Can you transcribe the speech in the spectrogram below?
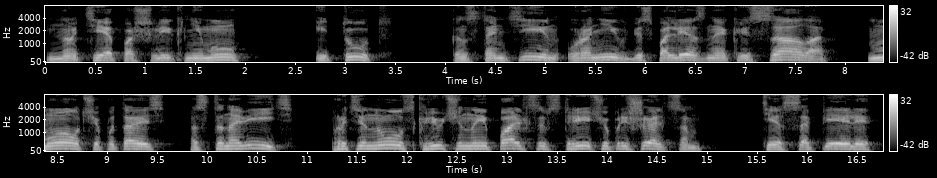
но те пошли к нему, и тут Константин, уронив бесполезное кресало, молча пытаясь остановить, протянул скрюченные пальцы встречу пришельцам. Те сопели,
